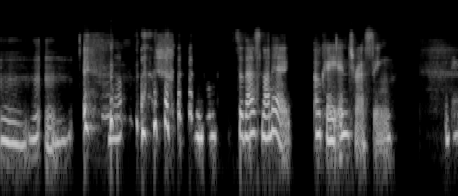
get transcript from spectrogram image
mm. So that's not it. Okay, interesting. Very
